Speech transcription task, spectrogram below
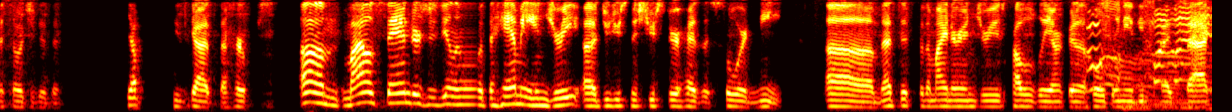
I saw what you did there. Yep. He's got the herpes. Um, Miles Sanders is dealing with a hammy injury. Uh, Juju Smith Schuster has a sore knee. Um, that's it for the minor injuries. Probably aren't going to hold any of these guys back.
